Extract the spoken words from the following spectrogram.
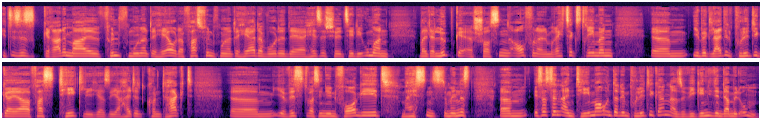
Jetzt ist es gerade mal fünf Monate her oder fast fünf Monate her, da wurde der hessische CDU-Mann Walter Lübcke erschossen, auch von einem Rechtsextremen. Ähm, ihr begleitet Politiker ja fast täglich, also ihr haltet Kontakt, ähm, ihr wisst, was in ihnen vorgeht, meistens zumindest. Ähm, ist das denn ein Thema unter den Politikern? Also wie gehen die denn damit um?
